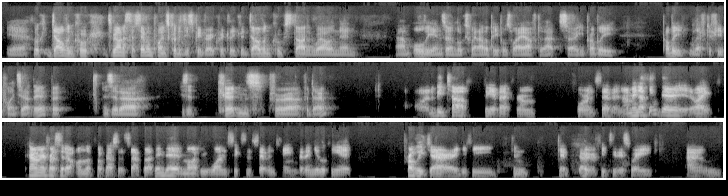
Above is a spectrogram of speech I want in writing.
yeah, look, Dalvin Cook, to be honest, the seven points could have disappeared very quickly. Could Dalvin Cook started well and then um, all the end zone looks went other people's way after that. So he probably probably left a few points out there. But is it uh is it curtains for uh, for Dale? Oh, it'd be tough to get back from four and seven. I mean, I think there, like, I can't remember if I said it on the podcast at the start, but I think there might be one, six, and 17. But then you're looking at probably Jared if he can get over 50 this week. Um,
